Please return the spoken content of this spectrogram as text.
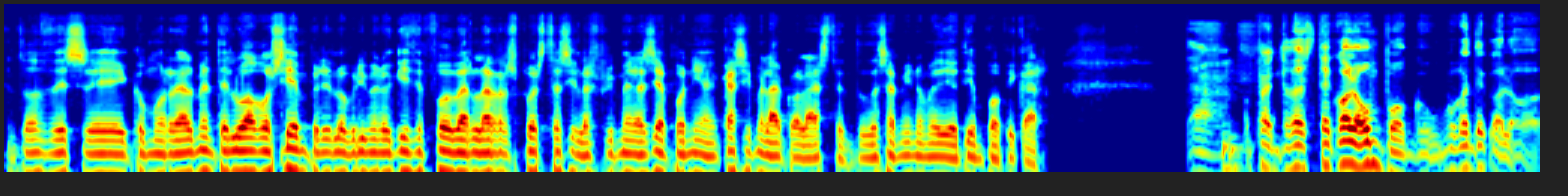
Entonces, eh, como realmente lo hago siempre, lo primero que hice fue ver las respuestas y las primeras ya ponían casi me la colaste, entonces a mí no me dio tiempo a picar. Ah, pues entonces te coló un poco, un poco te coló.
